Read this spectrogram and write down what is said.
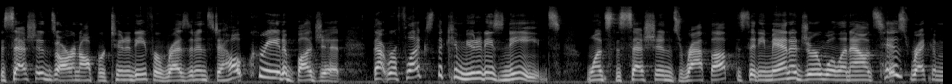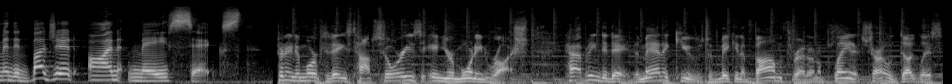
The sessions are an opportunity for residents to help create a budget that reflects the community's needs. Once the sessions wrap up, the city manager will announce his recommended budget on May 6th. Turning to more of today's top stories in your morning rush. Happening today, the man accused of making a bomb threat on a plane at Charlotte Douglas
